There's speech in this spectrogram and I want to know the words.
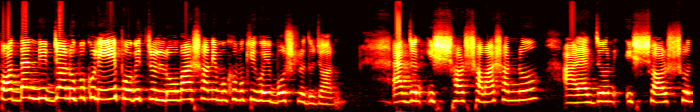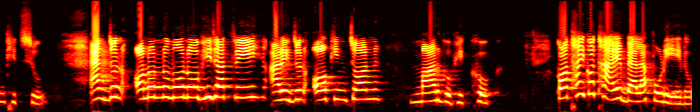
পদ্মার নির্জন উপকূলে পবিত্র লোমাসনে মুখোমুখি হয়ে বসল দুজন। একজন ঈশ্বর সমাসন্ন আর একজন ঈশ্বর সন্ধিৎসু। একজন অনন্য মন অভিযাত্রী, আরেকজন অকিঞ্চন মার্গ ভিক্ষুক কথায় কথায় বেলা পড়ে এলো।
